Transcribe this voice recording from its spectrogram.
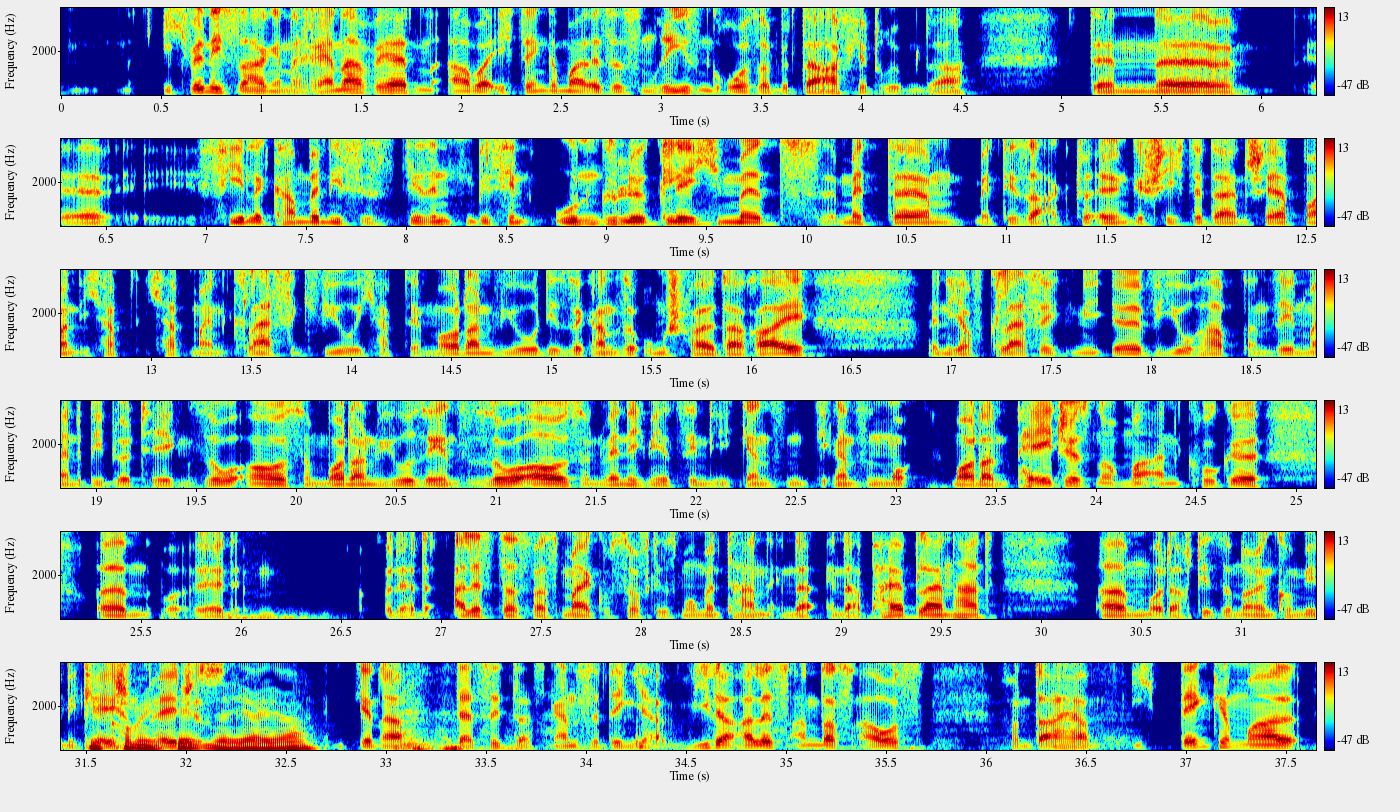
ich will nicht sagen ein Renner werden, aber ich denke mal, es ist ein riesengroßer Bedarf hier drüben da. Denn äh, äh, viele Companies, die sind ein bisschen unglücklich mit, mit, ähm, mit dieser aktuellen Geschichte da in SharePoint. Ich habe ich hab meinen Classic View, ich habe den Modern View, diese ganze Umschalterei. Wenn ich auf Classic äh, View habe, dann sehen meine Bibliotheken so aus, im Modern View sehen sie so aus. Und wenn ich mir jetzt die ganzen, die ganzen Modern Pages nochmal angucke, ähm, äh, oder alles das, was Microsoft jetzt momentan in der, in der Pipeline hat, ähm, oder auch diese neuen Communication, Pages. Ja, ja. Genau, da sieht das ganze Ding ja wieder alles anders aus. Von daher, ich denke mal,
